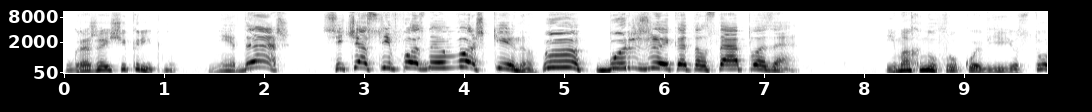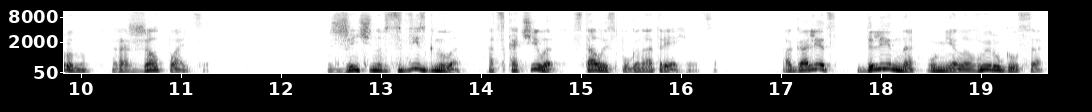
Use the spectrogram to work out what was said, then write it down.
угрожающе крикнул. «Не дашь? Сейчас тифозную вошь кину! О, буржуйка толстопуза!» И, махнув рукой в ее сторону, разжал пальцы. Женщина взвизгнула, отскочила, стала испуганно отряхиваться. А голец длинно, умело выругался,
